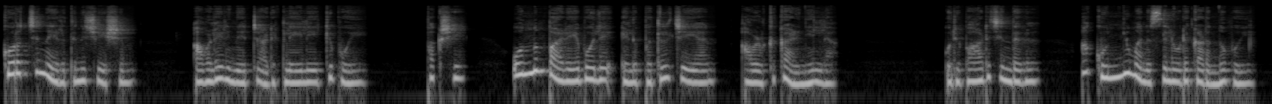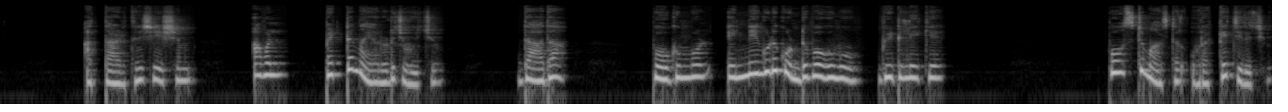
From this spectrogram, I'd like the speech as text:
കുറച്ചു നേരത്തിനു ശേഷം അവൾ എഴുന്നേറ്റ് അടുക്കളയിലേക്ക് പോയി. പക്ഷേ ഒന്നും പഴയ പോലെ എളുപ്പത്തിൽ ചെയ്യാൻ അവൾക്ക് കഴിഞ്ഞില്ല. ഒരുപാട് ചിന്തകൾ ആ കുഞ്ഞു മനസ്സിലൂടെ കടന്നുപോയി. അത്താഴത്തിനു ശേഷം അവൾ പെട്ടെന്ന് അയാളോട് ചോദിച്ചു ദാദാ പോകുമ്പോൾ എന്നെയും കൂടെ കൊണ്ടുപോകുമോ വീട്ടിലേക്ക്? പോസ്റ്റ് മാസ്റ്റർ ഉറക്കെ ചിരിച്ചു.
